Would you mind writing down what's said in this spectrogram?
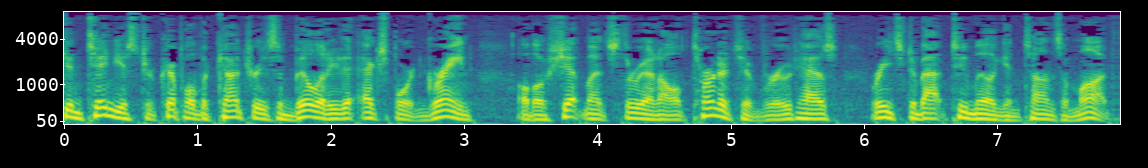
continues to cripple the country's ability to export grain, although shipments through an alternative route has reached about 2 million tons a month.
